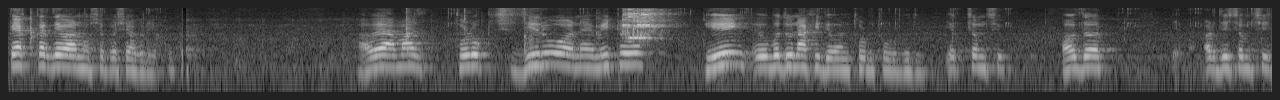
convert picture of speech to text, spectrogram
પેક કરી દેવાનું છે પછી આગળ હવે આમાં થોડુંક જીરું અને મીઠું, હિંગ, એવું બધું નાખી દેવાનું, થોડું થોડું બધું. એક ચમચી હળદર, અડધી ચમચી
